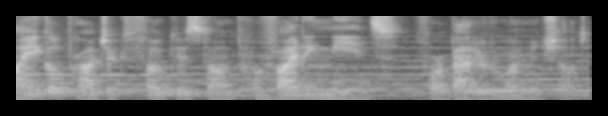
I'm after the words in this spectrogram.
My Eagle project focused on providing needs for a battered women's shelter.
